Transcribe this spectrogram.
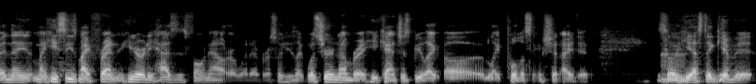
And then my, he sees my friend, he already has his phone out or whatever. So he's like, "What's your number?" He can't just be like, "Uh, like pull the same shit I did." So Mhm. he has to give it,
